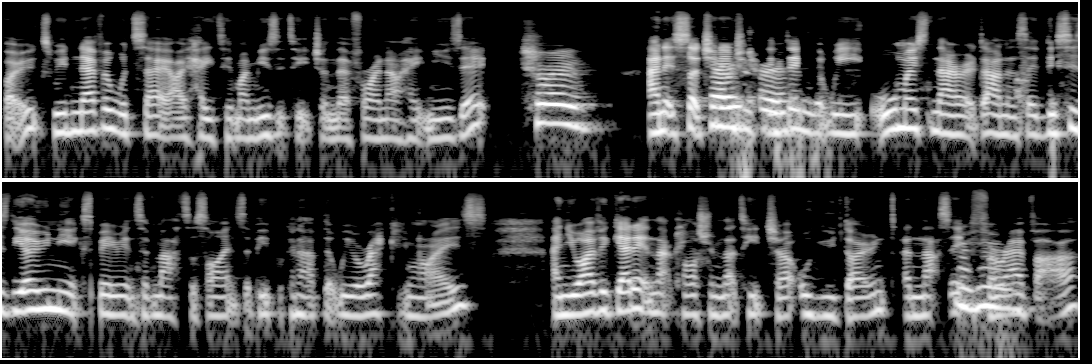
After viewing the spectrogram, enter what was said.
folks, we never would say, I hated my music teacher and therefore I now hate music. True. And it's such Very an interesting true. thing that we almost narrow it down and say this is the only experience of maths or science that people can have that we will recognize. And you either get it in that classroom, that teacher, or you don't, and that's it mm-hmm. forever.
